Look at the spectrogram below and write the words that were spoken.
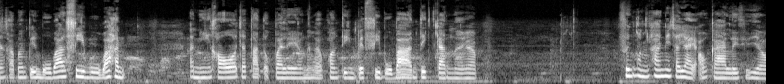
นะครับ มันเป็นหมู่บ้านสี่หมู่บ้าน อันนี้เขาจะตัดออกไปแล้วนะครับ ความจริงเป็นสี่หมู่บ้านติดกันนะครับ ซึ่งค่อนข้างที่จะใหญ่เอาการเลยทีเดียว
